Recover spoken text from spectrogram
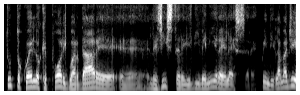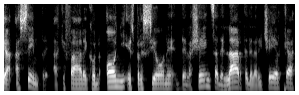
tutto quello che può riguardare eh, l'esistere, il divenire e l'essere. Quindi la magia ha sempre a che fare con ogni espressione della scienza, dell'arte, della ricerca,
